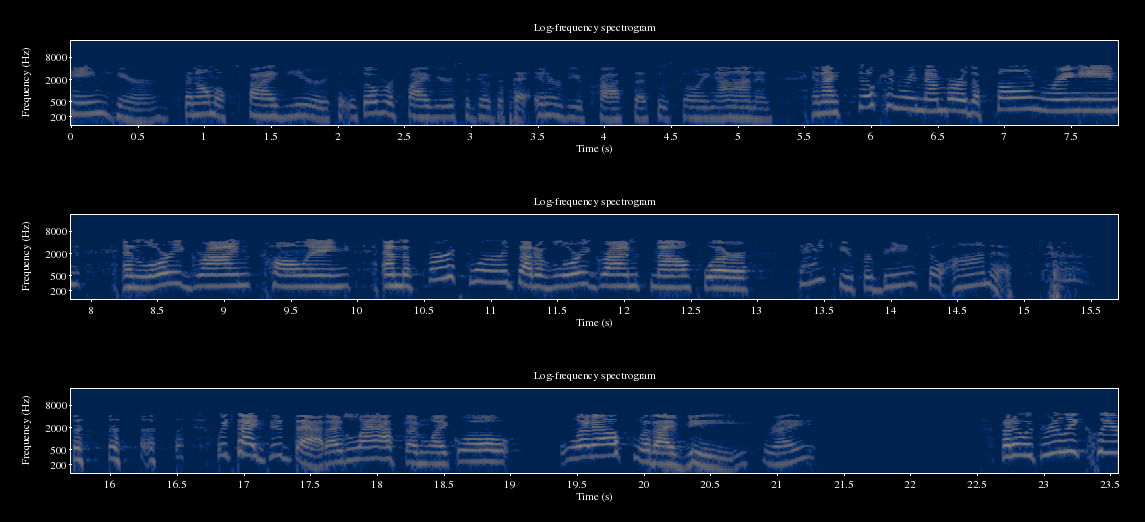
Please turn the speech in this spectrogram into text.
came here, it's been almost five years. It was over five years ago that that interview process was going on. And, and I still can remember the phone ringing and Lori Grimes calling. And the first words out of Lori Grimes' mouth were, Thank you for being so honest. Which I did that. I laughed. I'm like, Well, what else would I be, right? But it was really clear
